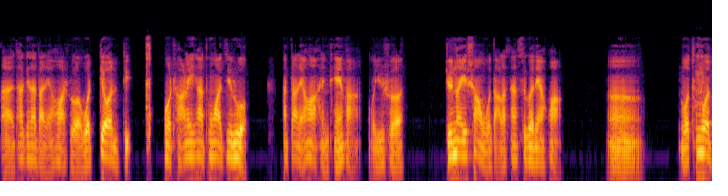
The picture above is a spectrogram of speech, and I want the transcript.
呃，他给他打电话说，我调的，我查了一下通话记录，他打电话很频繁，我就说，就那一上午打了三四个电话，嗯，我通过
